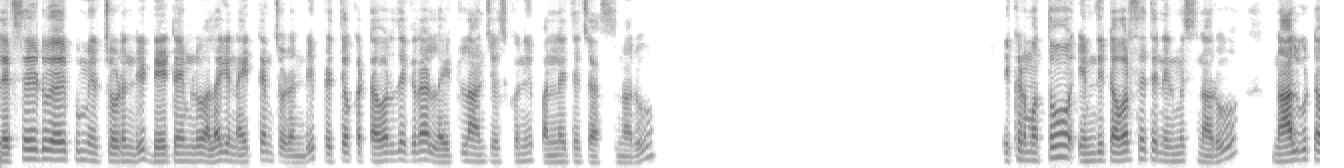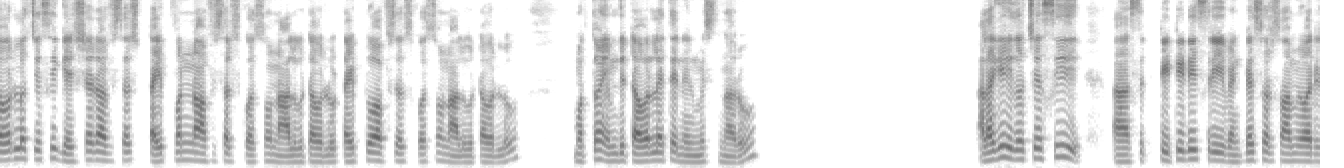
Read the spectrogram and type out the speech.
లెఫ్ట్ సైడ్ వైపు మీరు చూడండి డే టైంలో అలాగే నైట్ టైం చూడండి. ప్రతి ఒక్క టవర్ దగ్గర లైట్లు ఆన్ చేసుకొని పనులు అయితే చేస్తున్నారు. ఇక్కడ మొత్తం ఎనిమిది టవర్స్ అయితే నిర్మిస్తున్నారు. 4 టవర్‌లొచ్చేసి gazetted officers type one officers కోసం నాలుగు టవర్లు, టైప్ టూ ఆఫీసర్స్ కోసం నాలుగు టవర్లు. మొత్తం ఎనిమిది టవర్లు అయితే నిర్మిస్తున్నారు. అలాగే ఇది వచ్చేసి టిటిడి శ్రీ వెంకటేశ్వర స్వామి వారి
